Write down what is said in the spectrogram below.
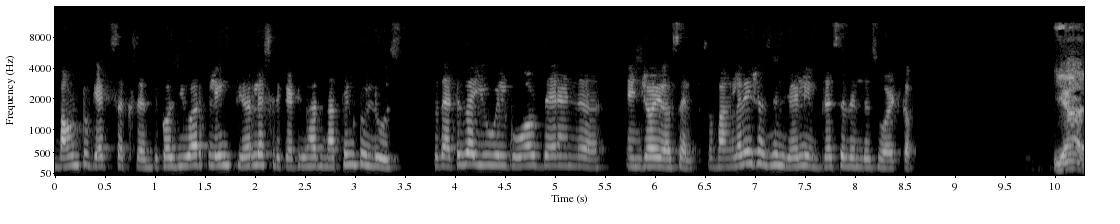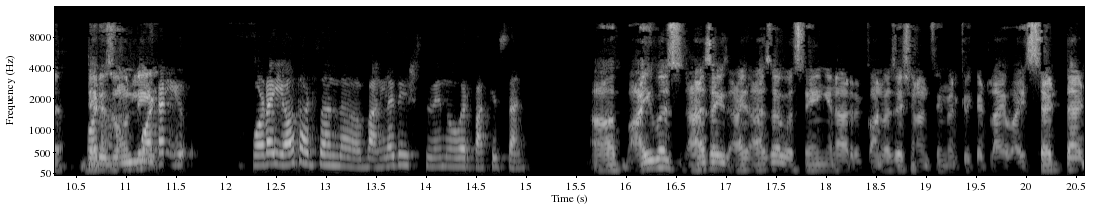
bound to get success because you are playing fearless cricket. You have nothing to lose. So that is why you will go out there and uh, enjoy yourself. So Bangladesh has been really impressive in this World Cup. Yeah, there what, is only. What are, you, what are your thoughts on uh, Bangladesh win over Pakistan? Uh, I was as I, I, as I was saying in our conversation on Female Cricket Live, I said that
